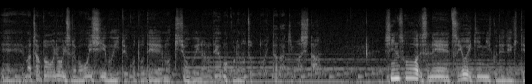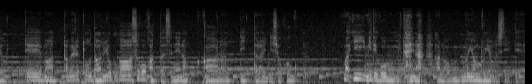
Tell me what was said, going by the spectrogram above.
えー、まあ、ちゃんと料理すれば美味しい部位ということで、まあ、希少部位なので、まあ、これもちょっといただきました心臓はですね強い筋肉でできておってまあ食べると弾力がすごかったですね。なんかなんて言ったらいいんでしょう。かまあいい意味でゴムみたいな あのブヨンブヨンしていて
